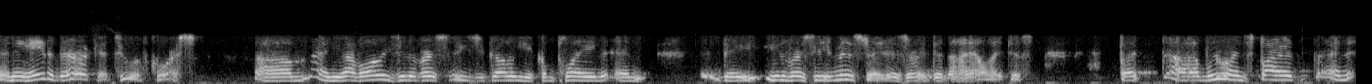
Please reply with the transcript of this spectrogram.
And they hate America too, of course. Um, and you have all these universities. You go, you complain, and the university administrators are in denial. They just, but uh, we were inspired, and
